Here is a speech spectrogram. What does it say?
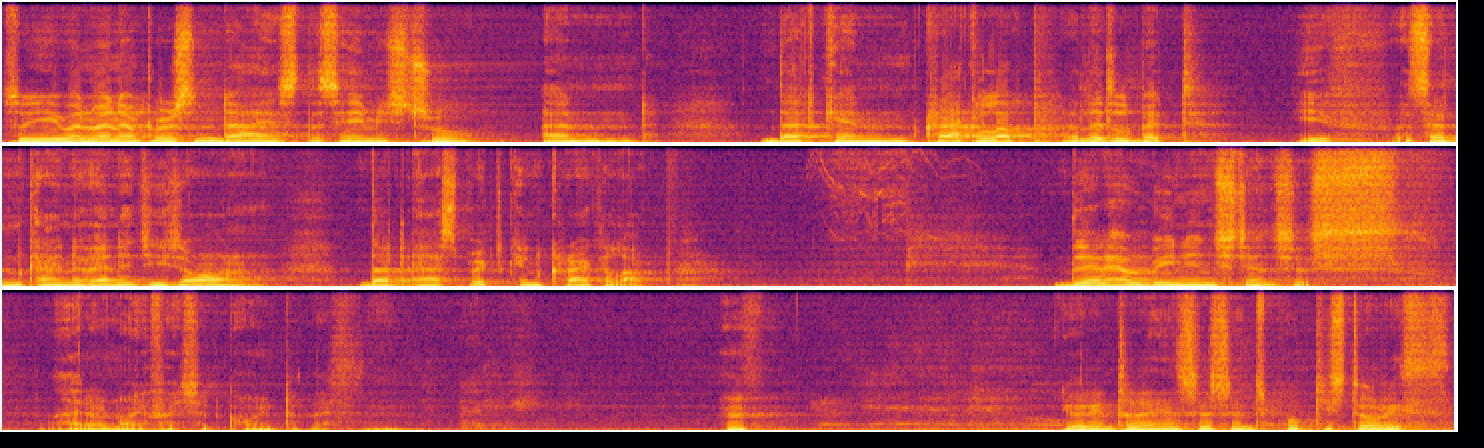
So even when a person dies, the same is true and that can crackle up a little bit if a certain kind of energy is on, that aspect can crackle up. There have been instances, I don't know if I should go into this. Hmm? You're interested in spooky stories?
